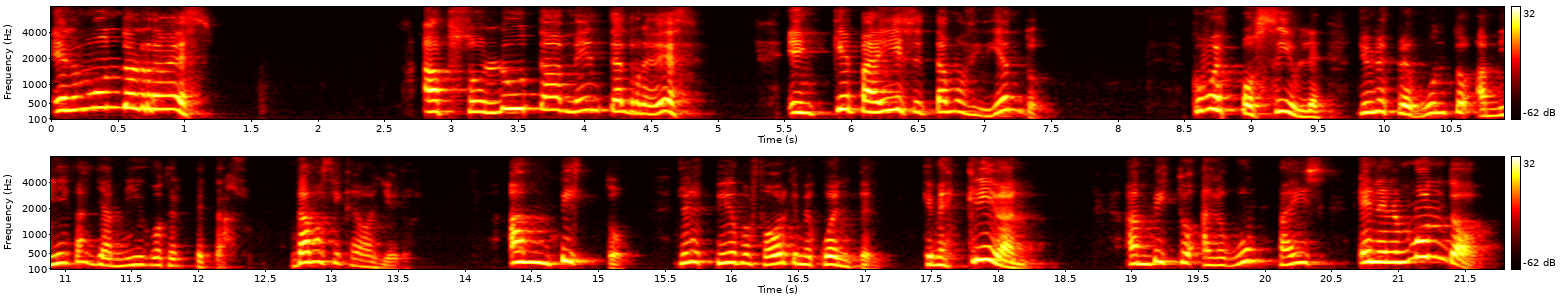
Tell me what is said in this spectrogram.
el mundo al revés. Absolutamente al revés. ¿En qué país estamos viviendo? ¿Cómo es posible? Yo les pregunto, amigas y amigos del petazo, damas y caballeros, ¿han visto? Yo les pido por favor que me cuenten, que me escriban han visto algún país en el mundo,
